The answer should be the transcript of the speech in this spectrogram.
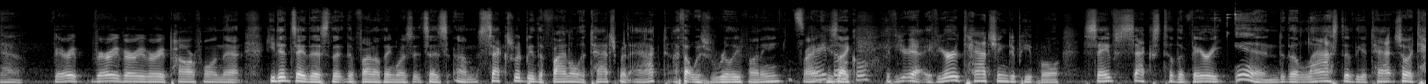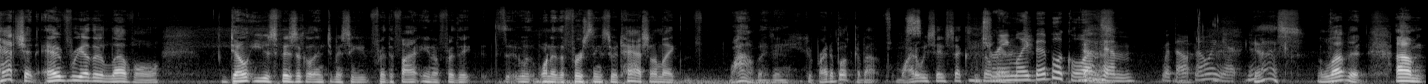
Yeah very, very, very, very powerful in that. He did say this. That the final thing was it says um, sex would be the final attachment act. I thought was really funny. It's right? He's biblical. like, if you're yeah, if you're attaching to people, save sex till the very end, the last of the attach. So attach at every other level. Don't use physical intimacy for the fi- you know for the one of the first things to attach. And I'm like, wow, but you could write a book about why do we save sex until Extremely marriage? biblical yes. of him without knowing it. Yes, love it. Um,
